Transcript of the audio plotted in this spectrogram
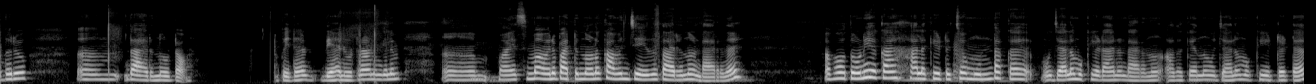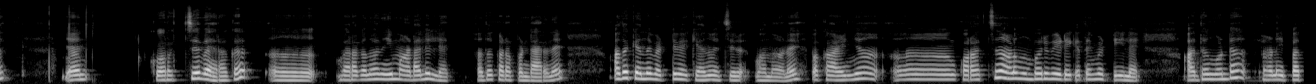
അതൊരു ഇതായിരുന്നു കേട്ടോ. പിന്നെ ധ്യാനൂട്ടനാണെങ്കിലും മാക്സിമം അവന് പറ്റുന്നോണൊക്കെ അവൻ ചെയ്ത് തരുന്നുണ്ടായിരുന്നേ. അപ്പോൾ തുണിയൊക്കെ അലക്കി ഇട്ടിച്ച് മുണ്ടൊക്കെ ഉജാല മുക്കി ഇടാനുണ്ടായിരുന്നു അതൊക്കെ ഒന്ന് ഉജാല മുക്കി ഇട്ടിട്ട് ഞാൻ കുറച്ച് വിറക് വിറകെന്ന് പറഞ്ഞാൽ ഈ മടലില്ലേ അത് കിടപ്പുണ്ടായിരുന്നേ. അതൊക്കെ ഒന്ന് വെട്ടി വെക്കാമെന്ന് വെച്ച് വന്നതാണേ അപ്പോൾ കഴിഞ്ഞ കുറച്ച് നാൾ മുമ്പ് ഒരു വീഡിയോക്കത്തേം വെട്ടിയില്ലേ? അതും കൊണ്ട് ആണ് ഇപ്പം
